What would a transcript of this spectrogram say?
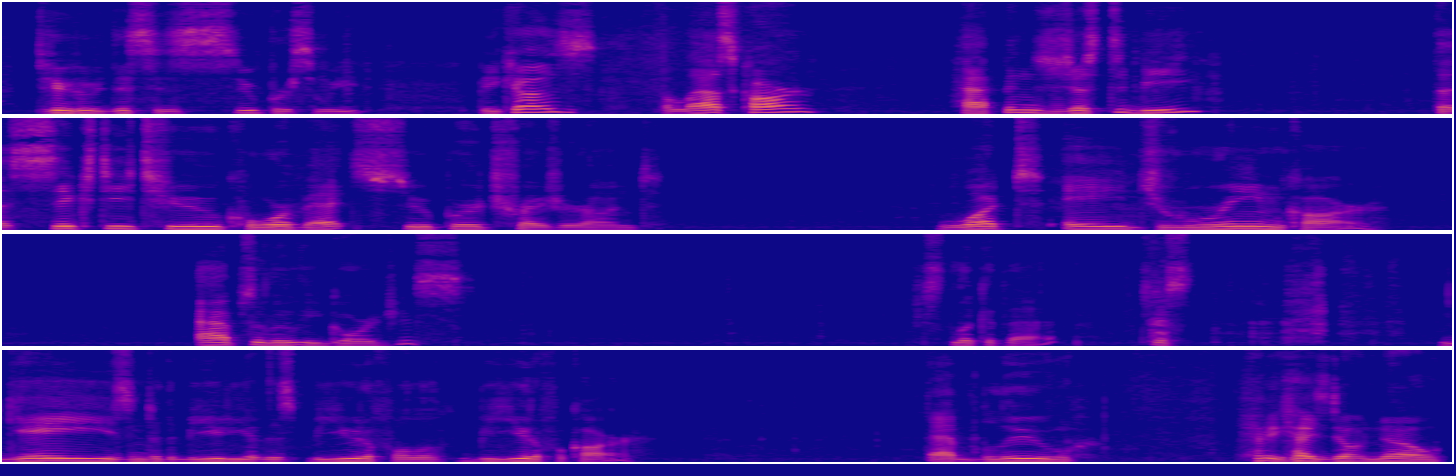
dude, this is super sweet. Because the last card happens just to be the 62 Corvette Super Treasure Hunt. What a dream car. Absolutely gorgeous. Just look at that. Just gaze into the beauty of this beautiful, beautiful car. That blue, if you guys don't know,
